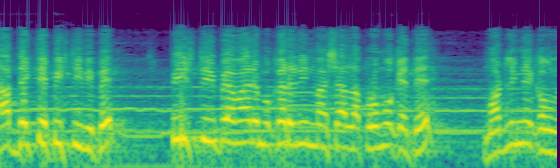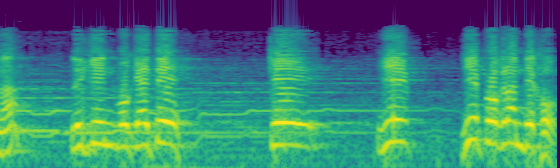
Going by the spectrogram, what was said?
आप देखते पीस टीवी पे। पीस टीवी पे हमारे मुकर्रीन माशाल्लाह प्रोमो कहते मॉडलिंग नहीं कहूँगा, लेकिन वो कहते कि ये ये प्रोग्राम देखो।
